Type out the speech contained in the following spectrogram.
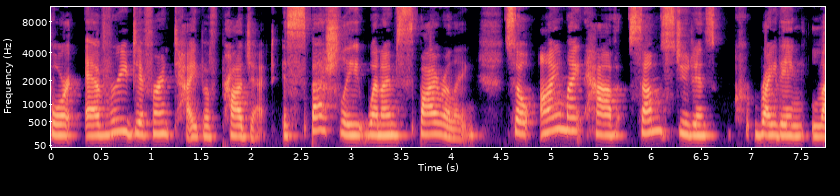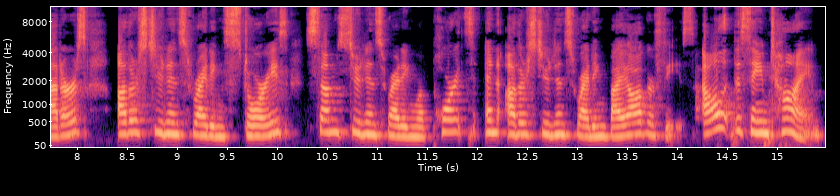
for every different type of project, especially when I'm spiraling. So I might have some students writing letters, other students writing stories, some students writing reports, and other students writing biographies all at the same time.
